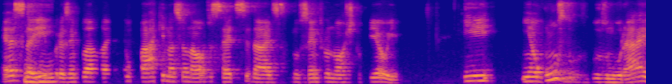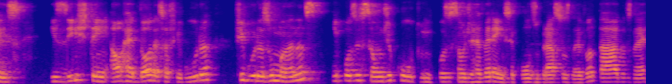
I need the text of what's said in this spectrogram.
Essa aí, uhum. por exemplo, é o Parque Nacional de Sete Cidades, no centro-norte do Piauí. E em alguns dos, dos murais existem ao redor dessa figura figuras humanas em posição de culto, em posição de reverência, com os braços levantados, né?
